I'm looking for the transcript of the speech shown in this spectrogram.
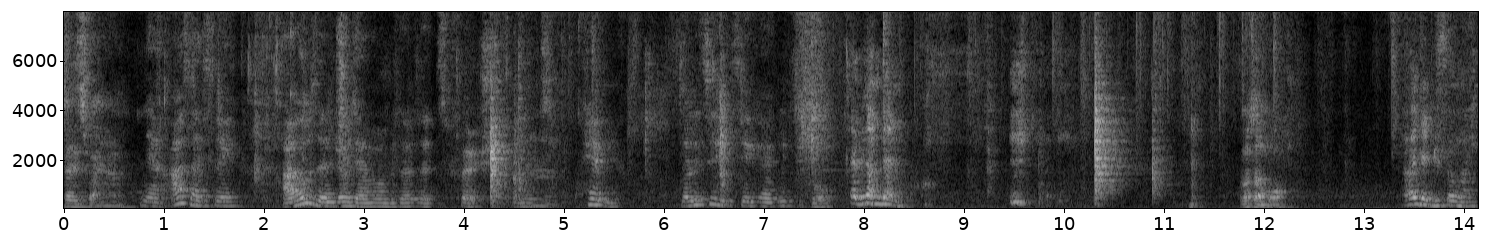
Yeah. Satisfying, huh? Yeah, as I say, I always enjoy their one because it's fresh and it's heavy. The little you take, you're good to go. I become done. Want some more? I want a different one.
